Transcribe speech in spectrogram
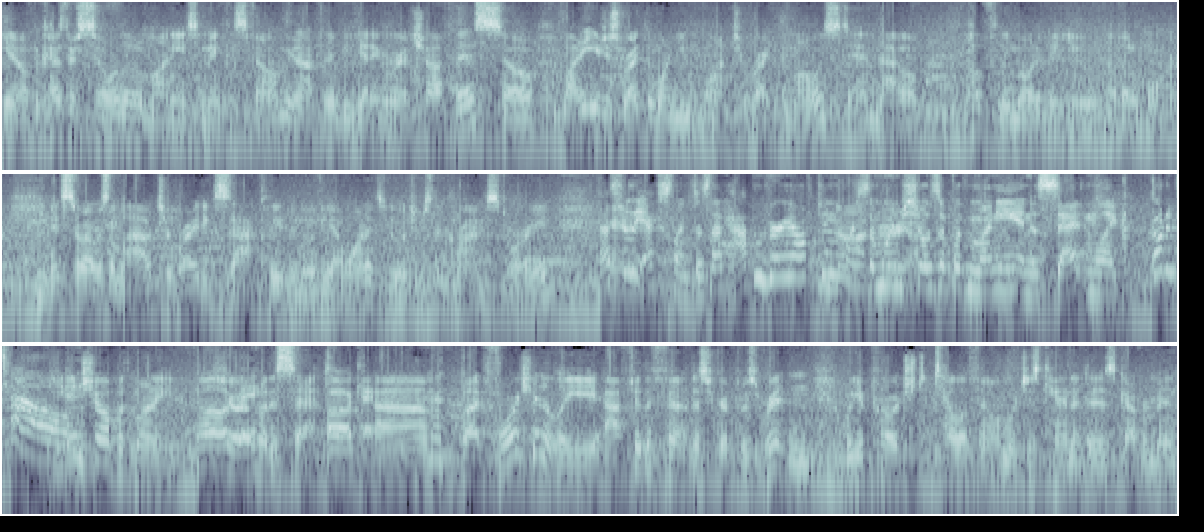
you know, because there's so little money to make this film, you're not going to be getting rich off this. So why don't you just write the one you want to write the most, and that'll hopefully motivate you a little more. And so I was allowed to write exactly the movie I wanted to, which was the crime story. That's And- really excellent. Does that happen very often? Where someone shows up with money and a set and like, go to town. He didn't show up with money. He Oh, showed okay. up with a set. Oh, okay. Um, but fortunately, after the, fi- the script was written, we approached Telefilm, which is Canada's government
